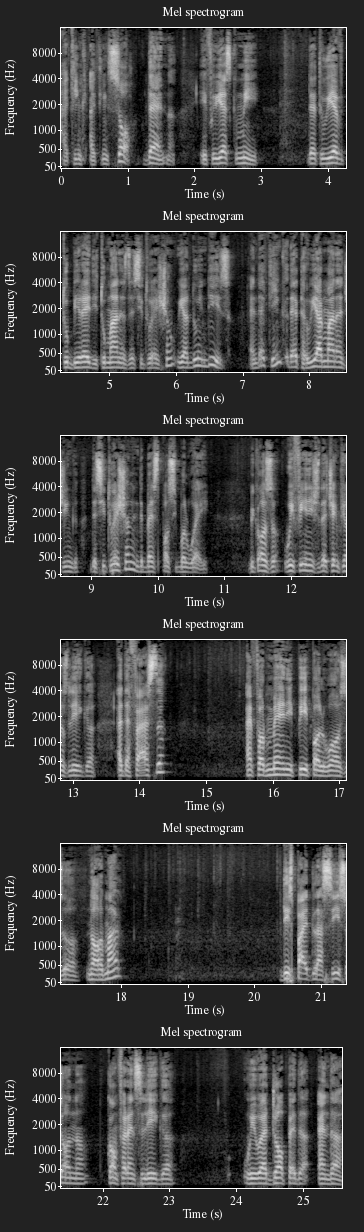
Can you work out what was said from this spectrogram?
I think I think so. Then, if you ask me that we have to be ready to manage the situation, we are doing this, and I think that we are managing the situation in the best possible way, because we finished the Champions League at the first, and for many people was uh, normal. Despite last season Conference League, we were dropped and uh,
